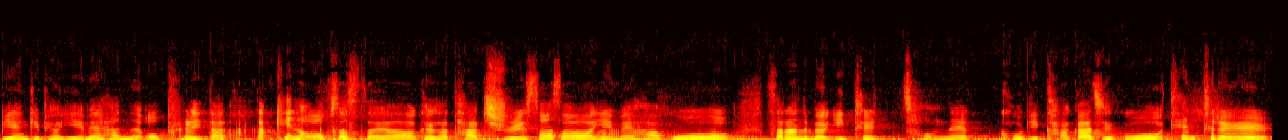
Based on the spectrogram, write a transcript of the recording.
비행기표 예매하는 어플이 딱, 딱히는 없었어요. 그래서 다 줄 서서 예매하고 사람들 몇 이틀 전에 거기 가가지고 텐트를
